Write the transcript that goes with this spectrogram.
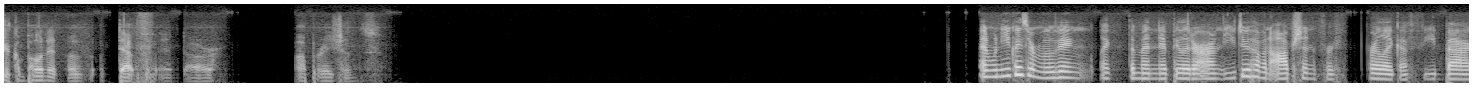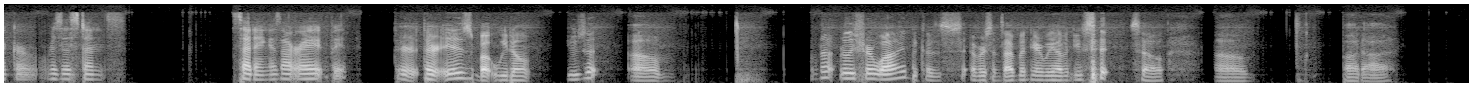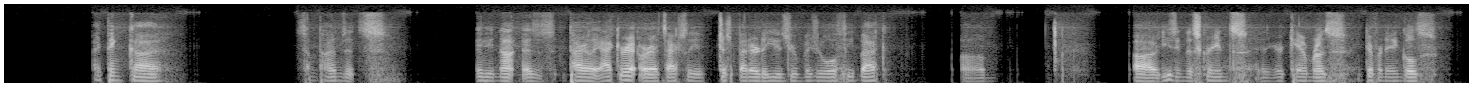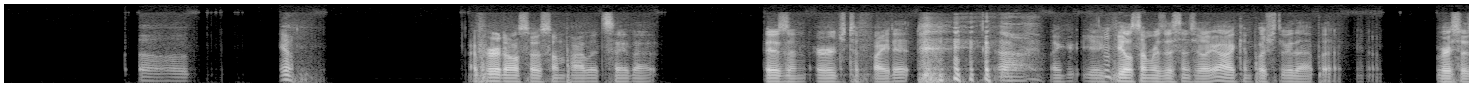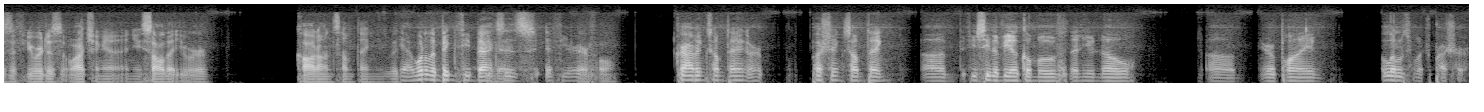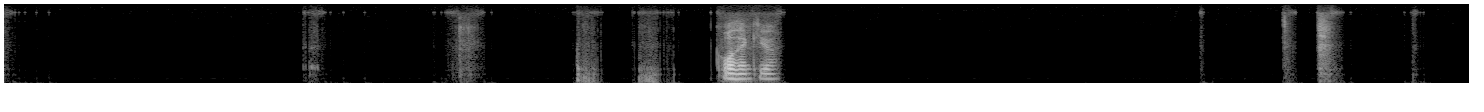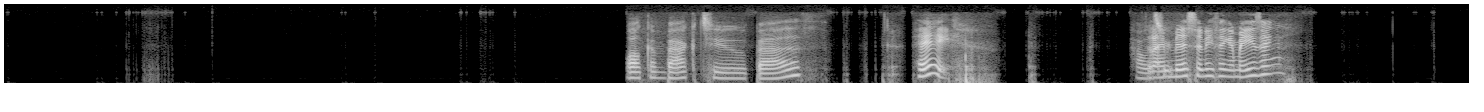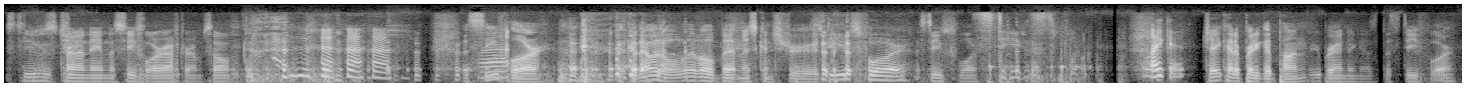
major component of depth in our operations. And when you guys are moving like the manipulator arm, you do have an option for for like a feedback or resistance setting, is that right? But there there is, but we don't use it. Um, I'm not really sure why, because ever since I've been here, we haven't used it. So, um, but uh, I think uh, sometimes it's maybe not as entirely accurate, or it's actually just better to use your visual feedback. Um, uh, using the screens and your cameras, different angles. Uh, yeah. I've heard also some pilots say that there's an urge to fight it. uh. Like you mm-hmm. feel some resistance, you're like, oh, I can push through that. But versus if you were just watching it and you saw that you were caught on something, you would. Yeah, one of the big feedbacks is if you're careful. grabbing something or pushing something, um, if you see the vehicle move, then you know um, you're applying a little too much pressure. Cool, thank you. Welcome back to Beth. Hey. How Did I miss anything amazing? Steve was trying to name the seafloor after himself. the seafloor. okay, that was a little bit misconstrued. Steve's floor. Steve's floor. Steve's floor. like it. Jake had a pretty good pun. Rebranding as the Steve floor.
